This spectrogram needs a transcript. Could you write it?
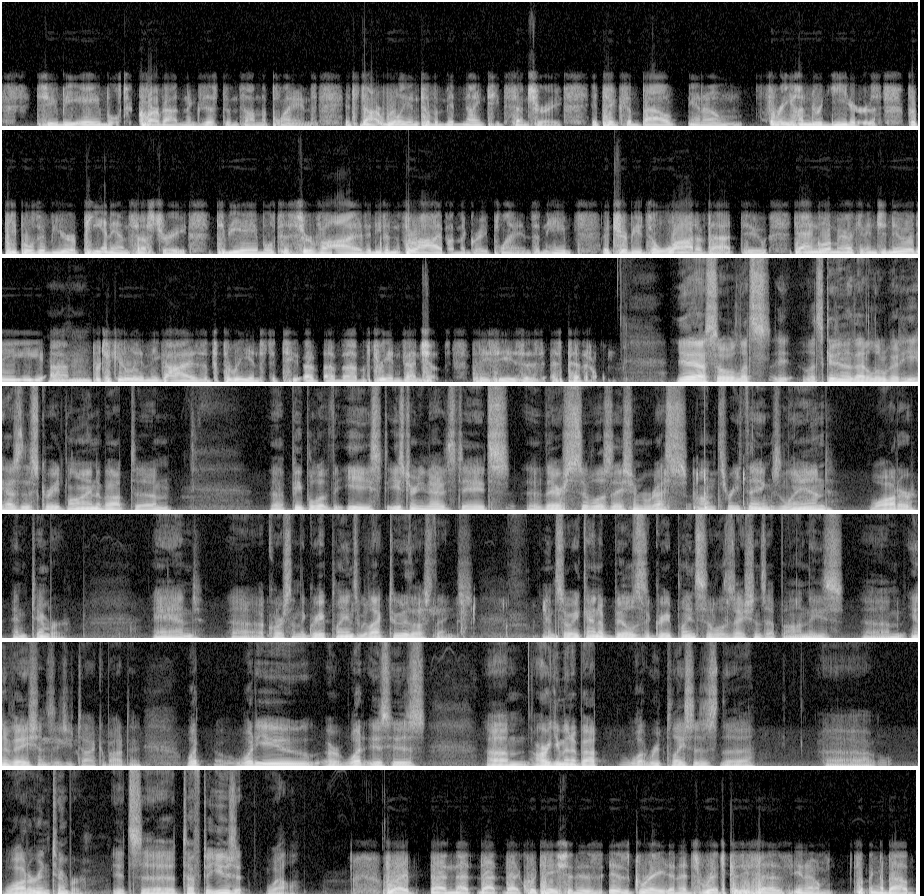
to be able to carve out an existence on the plains. It's not really until the mid 19th century. It takes about, you know, 300 years for peoples of European ancestry to be able to survive and even thrive on the Great Plains. And he attributes a lot of that to, to Anglo-American ingenuity, um, particularly in the guise of three institu- of, of, of three inventions that he sees as, as pivotal. Yeah, so let's let's get into that a little bit. He has this great line about um, the people of the East, Eastern United States. Uh, their civilization rests on three things: land, water, and timber. And uh, of course, on the Great Plains, we lack two of those things. And so he kind of builds the Great Plains civilizations up on these um, innovations, as you talk about. Uh, What what do you or what is his um, argument about what replaces the uh, water and timber? It's uh, tough to use it well. Right, and that that that quotation is is great, and it's rich because he says, you know, something about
